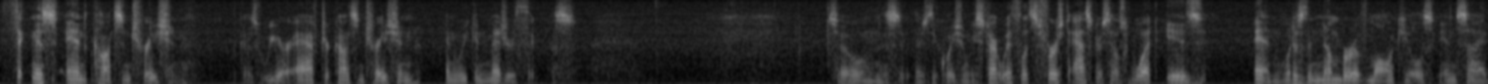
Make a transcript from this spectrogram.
thickness and concentration because we are after concentration and we can measure thickness. So this, there's the equation we start with. Let's first ask ourselves what is n? What is the number of molecules inside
